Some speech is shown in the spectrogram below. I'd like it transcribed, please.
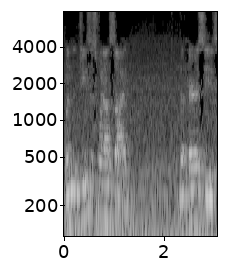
When Jesus went outside, the Pharisees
